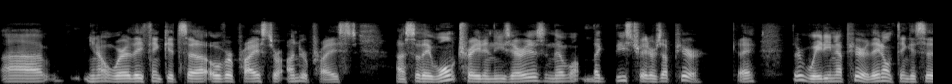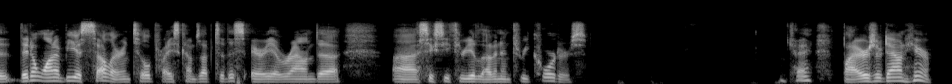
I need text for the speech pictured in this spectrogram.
uh, you know, where they think it's uh, overpriced or underpriced. Uh, so they won't trade in these areas and they won't, like these traders up here, okay? They're waiting up here. They don't think it's a, they don't wanna be a seller until price comes up to this area around uh, uh, 63.11 and three quarters. Okay, buyers are down here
